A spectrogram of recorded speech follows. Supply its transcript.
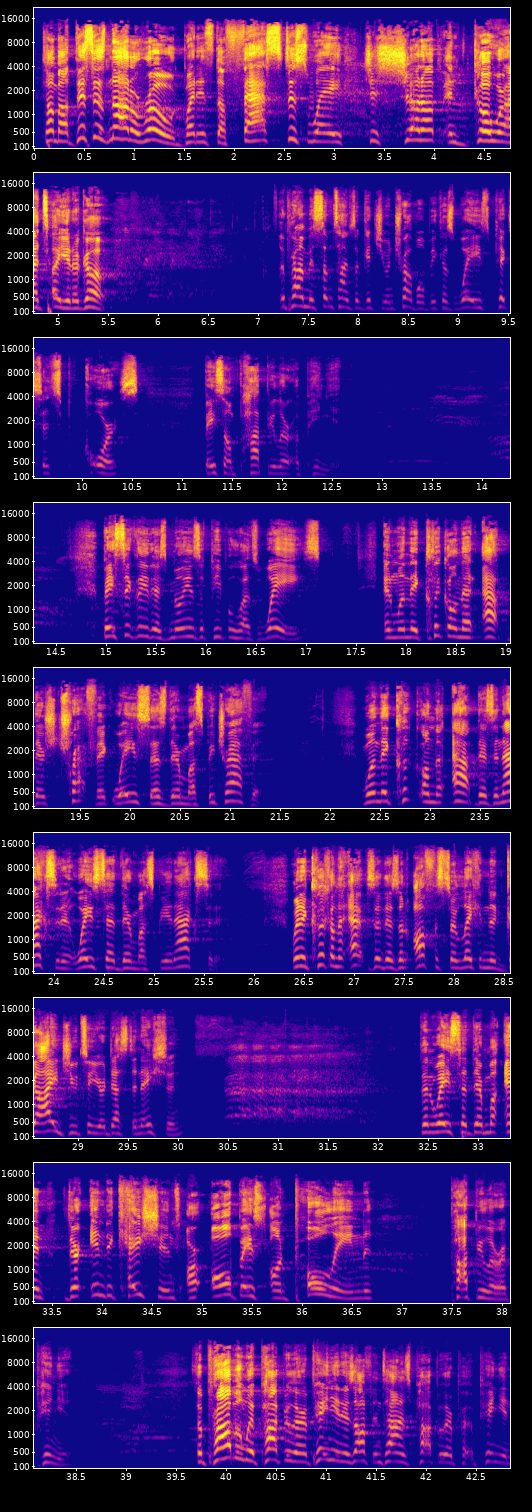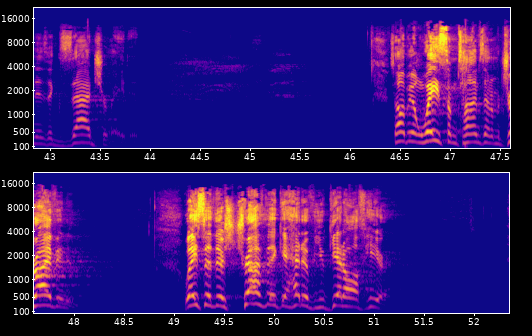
Talking about this is not a road, but it's the fastest way. Just shut up and go where I tell you to go. The problem is sometimes it'll get you in trouble because Waze picks its course based on popular opinion. Basically, there's millions of people who has Waze, And when they click on that app, there's traffic. Waze says there must be traffic. When they click on the app, there's an accident. Waze said there must be an accident. When they click on the app, said there's an officer looking to guide you to your destination. then Waze said there and their indications are all based on polling popular opinion. The problem with popular opinion is oftentimes popular opinion is exaggerated. So I'll be on Waze sometimes and I'm driving. Waze said, There's traffic ahead of you, get off here.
